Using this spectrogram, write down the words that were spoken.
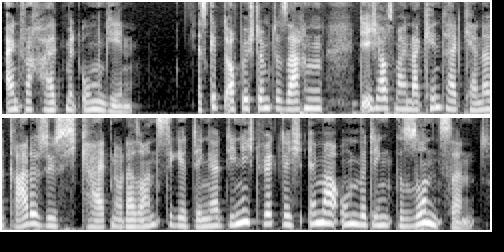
einfach halt mit umgehen. Es gibt auch bestimmte Sachen, die ich aus meiner Kindheit kenne, gerade Süßigkeiten oder sonstige Dinge, die nicht wirklich immer unbedingt gesund sind,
